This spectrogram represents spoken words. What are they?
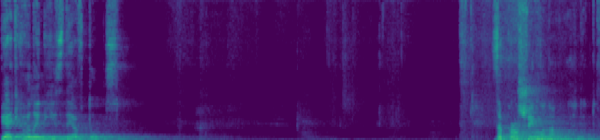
5 хвилин їзди автобусом. Запрошуємо на огляд.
